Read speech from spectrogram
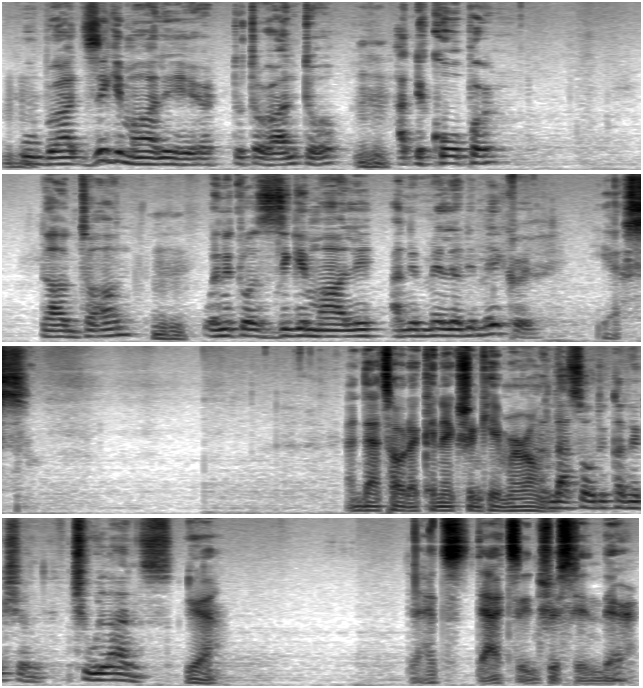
who mm-hmm. brought Ziggy Marley here to Toronto mm-hmm. at the Cooper downtown when it was Ziggy Marley and the Melody Maker. Yes. And that's how that connection came around. And that's how the connection, through Lance. Yeah. That's that's interesting there.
